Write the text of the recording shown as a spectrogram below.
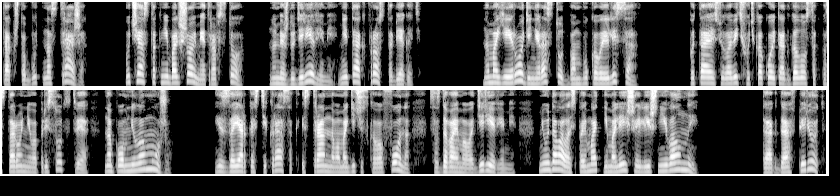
так что будь на страже. Участок небольшой, метров сто, но между деревьями не так просто бегать. На моей родине растут бамбуковые леса. Пытаясь уловить хоть какой-то отголосок постороннего присутствия, напомнила мужу. Из-за яркости красок и странного магического фона, создаваемого деревьями, не удавалось поймать ни малейшей лишней волны. Тогда вперед.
